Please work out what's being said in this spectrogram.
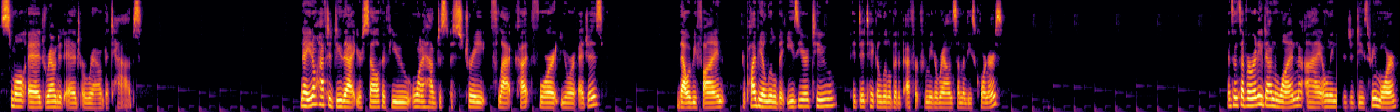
small edge, rounded edge around the tabs. Now you don't have to do that yourself if you want to have just a straight flat cut for your edges. That would be fine. It'll probably be a little bit easier too. It did take a little bit of effort for me to round some of these corners. And since I've already done one, I only needed to do three more.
